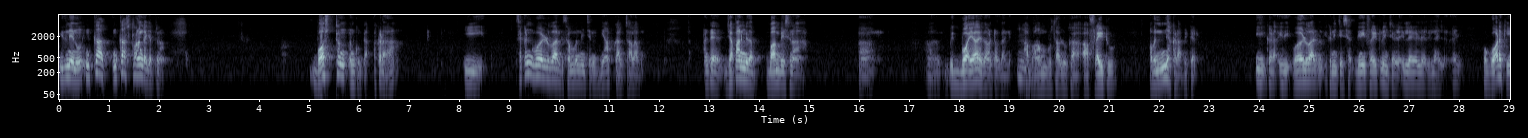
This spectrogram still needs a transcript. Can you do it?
ఇది నేను ఇంకా ఇంకా స్ట్రాంగ్గా చెప్తున్నా. బోస్టన్ అనుకుంటా. అక్కడ ఈ సెకండ్ వరల్డ్ వార్కి సంబంధించిన జ్ఞాపకాలు చాలా అంటే జపాన్ మీద బాంబు వేసిన ఆ, ఆ, బిగ్ బాయా ఏదో అంటారు దాన్ని. ఆ బాంబు తాలూకా ఆ ఫ్లైటు అవన్నీ అక్కడ పెట్టారు. ఇక్కడ ఇది వరల్డ్ వార్ ఇక్కడ నుంచి వేసారు దీని ఫ్లైట్లో నుంచి వెళ్ళి ఇలా వెళ్ళారు ఇలా వెళ్ళారు. ఒక గోడకి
